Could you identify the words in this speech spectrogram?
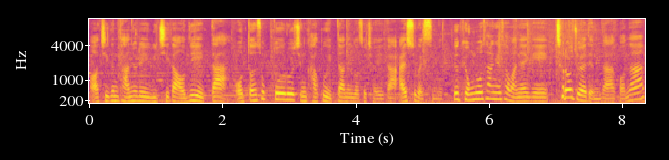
어, 지금 다누리의 위치가 어디에 있다, 어떤 속도로 지금 가고 있다는 것을 저희가 알 수가 있습니다. 그 경로상에서 만약에 틀어줘야 된다거나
